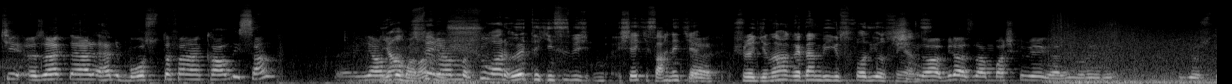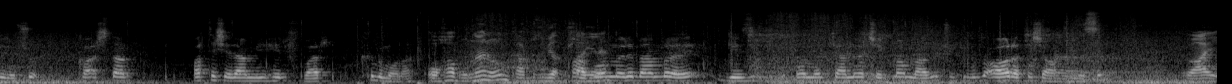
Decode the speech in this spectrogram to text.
Ki özellikle eğer hani boss'ta falan kaldıysan e, yandım Ya bir anam şey yandım. Şu var öyle tekinsiz bir şey ki sahne ki. Evet. Şuraya girmek hakikaten bir Yusuf'a diyorsun Şimdi yani. abi birazdan başka bir yere geldim. Orayı bir, bir göstereyim. Şu karşıdan ateş eden bir herif var. Kılım ona. Oha bunlar ne oğlum? Karpuz gibi yapmışlar Abi yine. onları ben böyle gezip onları kendime çekmem lazım. Çünkü burada ağır ateş altındasın. Ha. Vay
